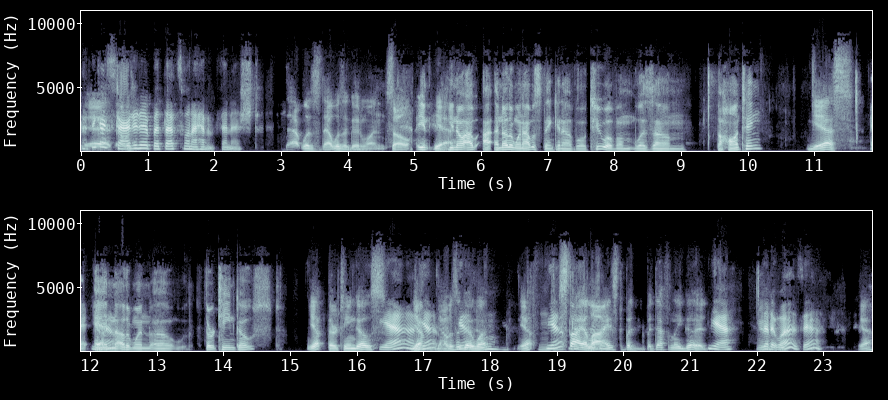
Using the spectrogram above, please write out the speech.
I think Yeah, I that was- started it, but that's one I haven't finished. That was that was a good one. So You, Yeah. you know, I, I, another one I was thinking of, well, two of them was um, The Haunting, yes, a- Yeah. and the other one, uh, 13 Ghost. yep, 13 Ghosts. Yeah. Yep, Yeah. that was a yeah. good one. Yep. Yeah. Stylized, but but definitely good. Yeah. Yeah. That it was. Yeah. Yeah.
